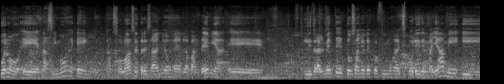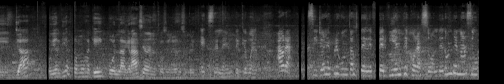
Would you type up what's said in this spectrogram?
Bueno, eh, nacimos en tan solo hace tres años en la pandemia. Eh, literalmente dos años después fuimos a Expo en Miami y ya hoy en día estamos aquí por la gracia de nuestro Señor Jesucristo. Excelente, qué bueno. Ahora, si yo les pregunto a ustedes, ferviente corazón, ¿de dónde nace un,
